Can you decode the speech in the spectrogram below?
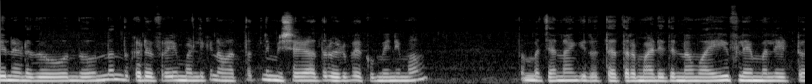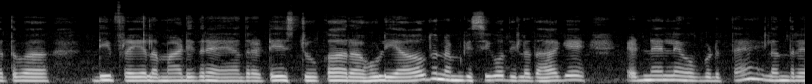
ಏನು ಹೇಳೋದು, ಒಂದು ಒಂದೊಂದು ಕಡೆ ಫ್ರೈ ಮಾಡಲಿಕ್ಕೆ ನಾವು ಹತ್ತು ಹತ್ತು ನಿಮಿಷ ಆದರೂ ಇಡಬೇಕು ಮಿನಿಮಮ್. ತುಂಬ ಚೆನ್ನಾಗಿರುತ್ತೆ ಆ ಥರ ಮಾಡಿದರೆ ನಾವು ಐ ಫ್ಲೇಮಲ್ಲಿ ಇಟ್ಟು ಅಥವಾ ಡೀಪ್ ಫ್ರೈ ಎಲ್ಲ ಮಾಡಿದರೆ ಅದರ ಟೇಸ್ಟು, ಖಾರ, ಹುಳಿ ಯಾವುದು ನಮಗೆ ಸಿಗೋದಿಲ್ಲ ಅದು ಹಾಗೆ ಎಣ್ಣೆಯಲ್ಲೇ ಹೋಗ್ಬಿಡುತ್ತೆ. ಇಲ್ಲಾಂದರೆ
